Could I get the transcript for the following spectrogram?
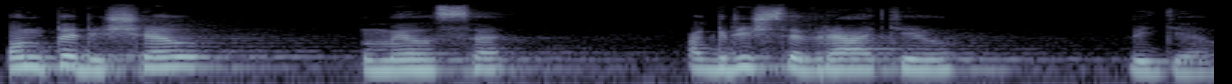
On tedy šel, umyl se a když se vrátil, viděl.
